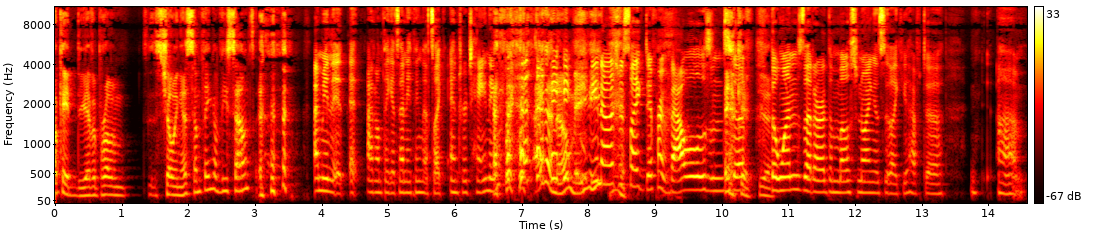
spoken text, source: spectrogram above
Okay, do you have a problem showing us something of these sounds? I mean, it, it, I don't think it's anything that's like entertaining. I don't know, maybe. you know, it's just like different vowels and stuff. Okay, yeah. The ones that are the most annoying is like you have to. Um,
